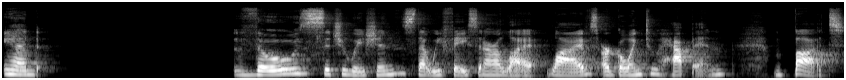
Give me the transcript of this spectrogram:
And those situations that we face in our li- lives are going to happen, but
